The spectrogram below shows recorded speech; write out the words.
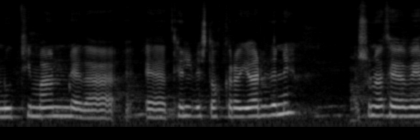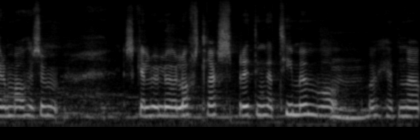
nútíman eða, eða tilvist okkar á jörðinni. Svona þegar við erum á þessum skjálfilegu lofslagsbreytingatímum og, mm. og hérna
